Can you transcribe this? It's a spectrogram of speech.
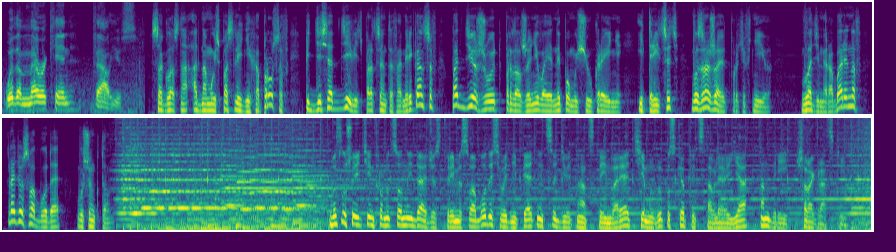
Согласно одному из последних опросов, 59% американцев поддерживают продолжение военной помощи Украине и 30% возражают против нее. Владимир Абаринов, Радио Свобода, Вашингтон. Вы слушаете информационный дайджест «Время свободы». Сегодня пятница, 19 января. Темы выпуска представляю я, Андрей Шароградский.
